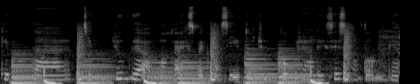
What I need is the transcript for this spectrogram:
Kita cek juga apakah ekspektasi itu cukup realistis atau enggak.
